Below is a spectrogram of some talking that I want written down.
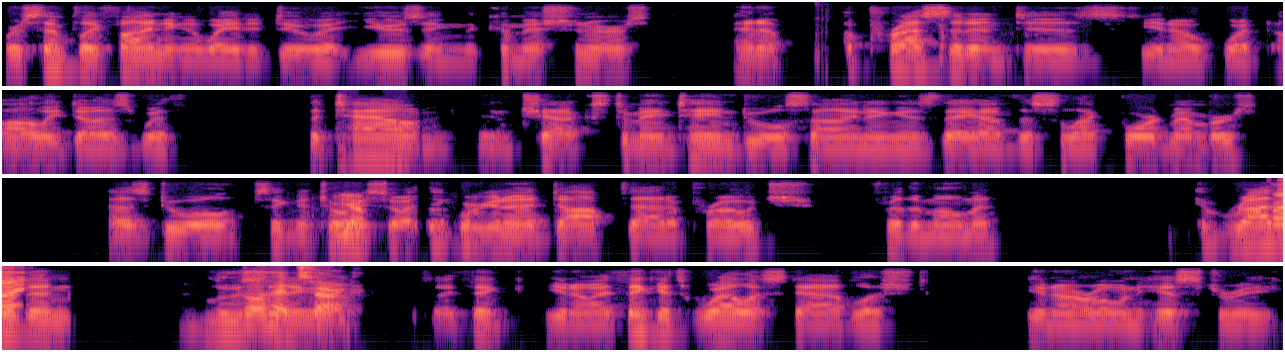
we're simply finding a way to do it using the commissioners. And a, a precedent is, you know, what Ollie does with the town in checks to maintain dual signing is they have the select board members as dual signatories. So I think we're gonna adopt that approach for the moment. Rather Mike? than go ahead, loosening sorry. up I think, you know, I think it's well established in our own history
